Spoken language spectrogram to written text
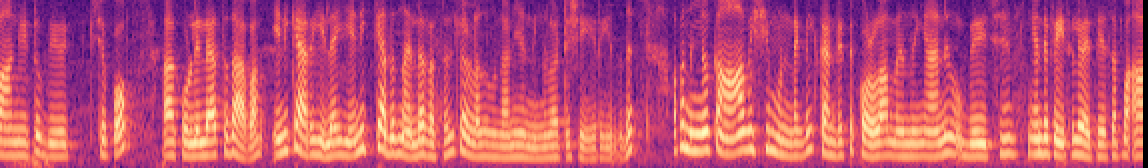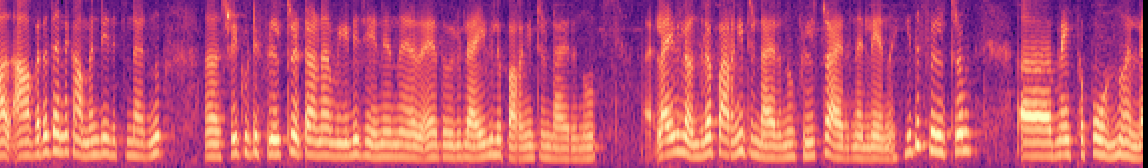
വാങ്ങിയിട്ട് ഉപയോഗിച്ചപ്പോൾ കൊള്ളില്ലാത്തതാവാം. എനിക്കറിയില്ല. എനിക്കത് നല്ല റിസൾട്ട് ഉള്ളത് കൊണ്ടാണ് ഞാൻ നിങ്ങളായിട്ട് ഷെയർ ചെയ്യുന്നത്. അപ്പോൾ നിങ്ങൾക്ക് ആവശ്യമുണ്ടെങ്കിൽ കണ്ടിട്ട് കൊള്ളാമെന്ന് ഞാൻ ഉപയോഗിച്ച് എന്റെ ഫേസിൽ വ്യത്യാസം. അപ്പോൾ അവർ തന്നെ കമന്റ് ചെയ്തിട്ടുണ്ടായിരുന്നു. ശ്രീകുട്ടി ഫിൽറ്റർ ഇട്ടാണ് വീഡിയോ ചെയ്യുന്നതെന്ന് ഏതോ ഒരു ലൈവിൽ പറഞ്ഞിട്ടുണ്ടായിരുന്നു. ലൈവിലോ എന്തിലോ പറഞ്ഞിട്ടുണ്ടായിരുന്നു. ഫിൽറ്റർ ആയിരുന്നല്ലേ എന്ന് ഇത് ഫിൽറ്ററും മേക്കപ്പും ഒന്നുമല്ല.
